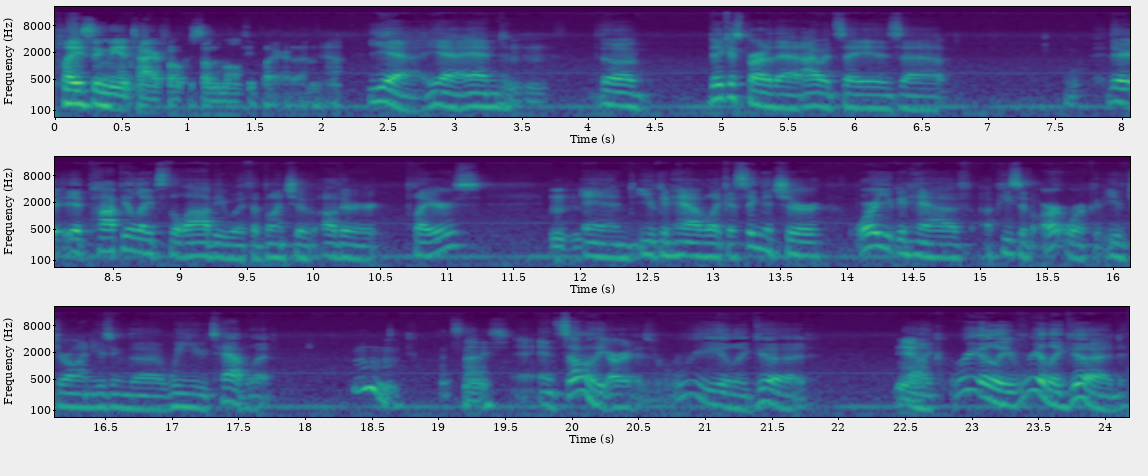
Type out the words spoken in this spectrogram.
placing the entire focus on the multiplayer. Then, yeah. Yeah, yeah. And Mhm. the biggest part of that, I would say, is uh, there, it populates the lobby with a bunch of other players. Mhm. And you can have like a signature, or you can have a piece of artwork that you've drawn using the Wii U tablet. Hmm. That's nice. And some of the art is really good. Yeah. Like, really, really good.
